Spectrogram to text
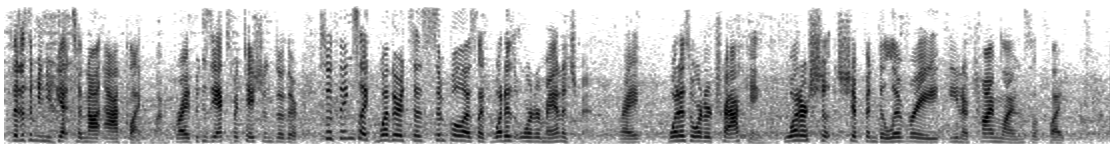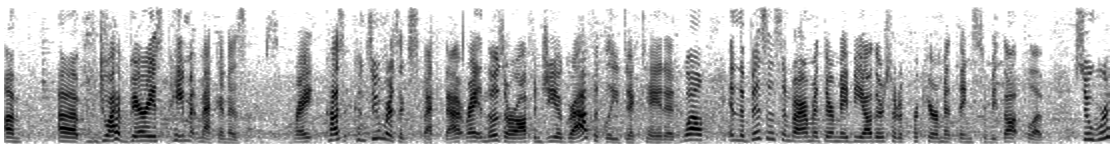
but that doesn't mean you get to not act like one, right? Because the expectations are there. So things like, whether it's as simple as like, what is order management, right? What is order tracking? What are sh ship and delivery you know, timelines look like? Um, uh, do I have various payment mechanisms? Right? Consumers expect that, right? And those are often geographically dictated. Well, in the business environment, there may be other sort of procurement things to be thoughtful of. So we're,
